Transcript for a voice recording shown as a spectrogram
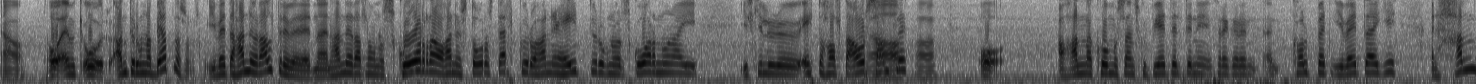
Já, og, og Andri Rúnar Bjarnason sko. ég veit að hann hefur aldrei verið einna en hann er alltaf að skora og hann er stór og sterkur og hann er heitur og vera að skora núna í, í skiluru eitt og hálft ár samflitt og á hann að koma úr sænsku bjöldildinni frekar en, en Kolbeinn, ég veit það ekki en hann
